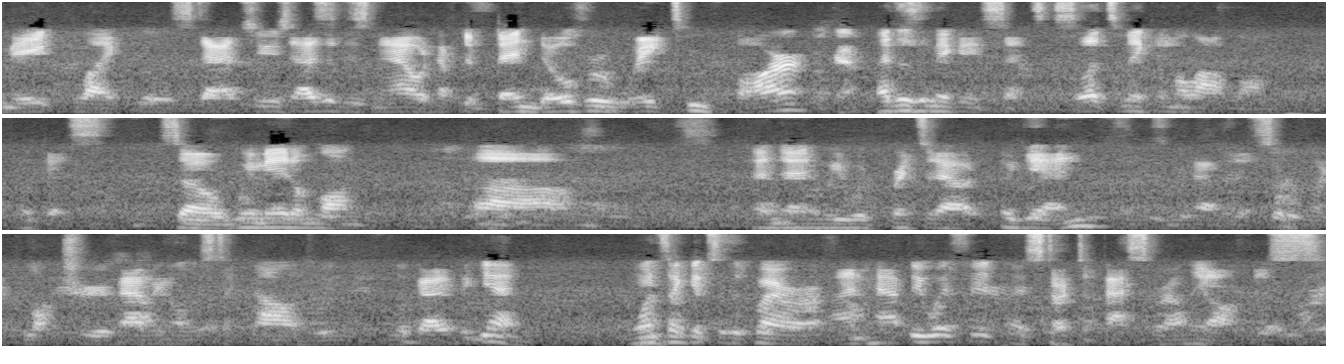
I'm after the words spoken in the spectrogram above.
make like little statues. As it is now, it would have to bend over way too far. Okay. That doesn't make any sense. So let's make them a lot longer. Okay. So we made them longer. Um, and then we would print it out again. We have the sort of like luxury of having all this technology. Look at it again. Once I get to the point where I'm happy with it, I start to pass it around the office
